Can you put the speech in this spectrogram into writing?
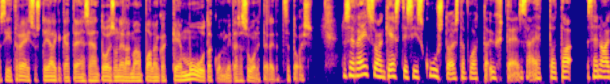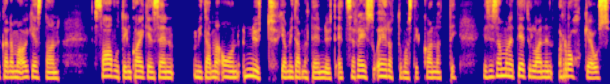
siitä reissusta jälkikäteen? Sehän toi sun elämään paljon kaikkea muuta kuin mitä sä suunnittelit, että se toisi. No se reissuhan kesti siis 16 vuotta yhteensä, että tota, sen aikana mä oikeastaan saavutin kaiken sen, mitä mä oon nyt ja mitä mä teen nyt. Että se reissu ehdottomasti kannatti. Ja se semmoinen tietynlainen rohkeus,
